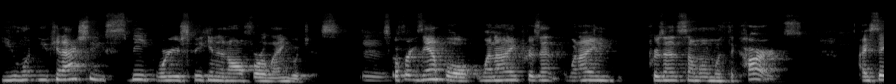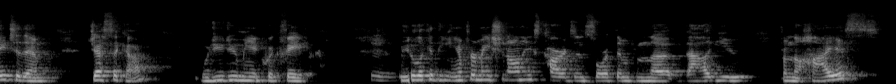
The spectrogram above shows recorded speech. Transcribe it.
you you can actually speak where you're speaking in all four languages. Mm. So, for example, when I present when I present someone with the cards, I say to them, Jessica, would you do me a quick favor? Mm. Will you look at the information on these cards and sort them from the value from the highest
